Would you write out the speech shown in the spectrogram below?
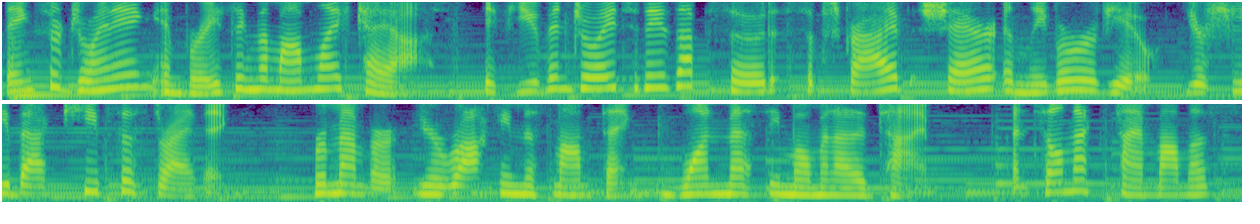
Thanks for joining Embracing the Mom Life Chaos. If you've enjoyed today's episode, subscribe, share, and leave a review. Your feedback keeps us thriving. Remember, you're rocking this mom thing, one messy moment at a time. Until next time, mamas.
